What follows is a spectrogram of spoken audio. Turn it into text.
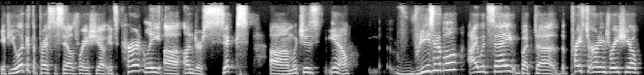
if you look at the price to sales ratio, it's currently uh, under six, um, which is, you know, reasonable, I would say. But uh, the price to earnings ratio,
